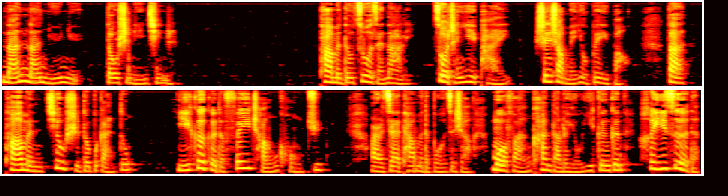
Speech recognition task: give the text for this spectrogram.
男男女女都是年轻人，他们都坐在那里，坐成一排，身上没有被绑，但。他们就是都不敢动，一个个的非常恐惧。而在他们的脖子上，莫凡看到了有一根根黑色的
